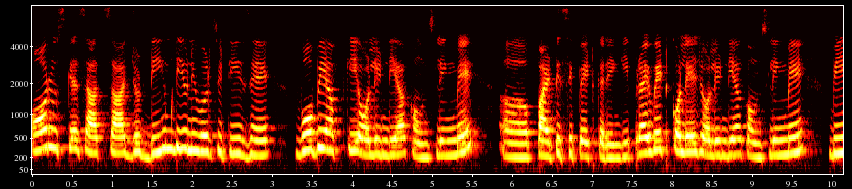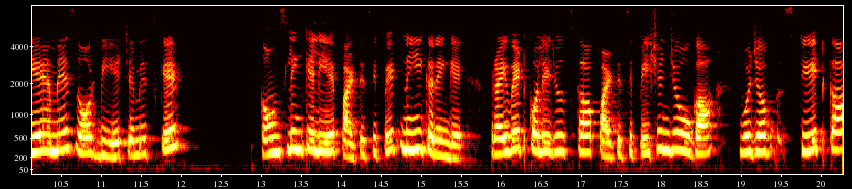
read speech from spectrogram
और उसके साथ साथ जो डीम्ड यूनिवर्सिटीज़ हैं, वो भी आपकी ऑल इंडिया काउंसलिंग में पार्टिसिपेट करेंगी। Private college all India counselling में बी एम एस और बी एच एम एस के काउंसलिंग के लिए पार्टिसिपेट नहीं करेंगे। प्राइवेट कॉलेज का पार्टिसिपेशन जो होगा, वो जब स्टेट का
